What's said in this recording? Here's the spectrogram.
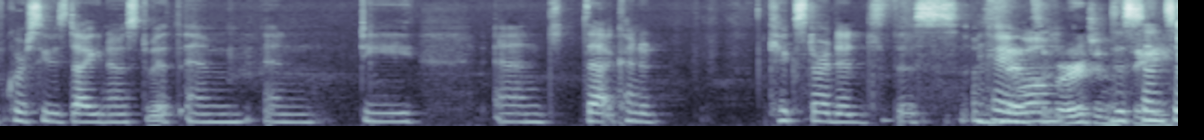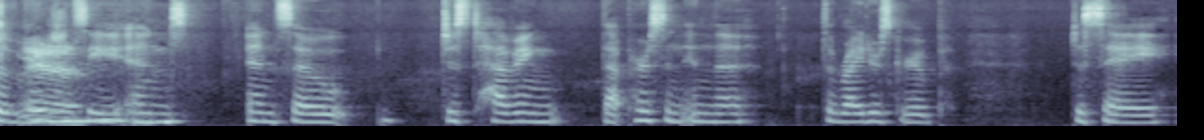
of course he was diagnosed with M and D and that kind of kickstarted this okay, sense well of urgency. the sense of Yeah. urgency Mm-hmm. and and so just having that person in the the writers group to say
